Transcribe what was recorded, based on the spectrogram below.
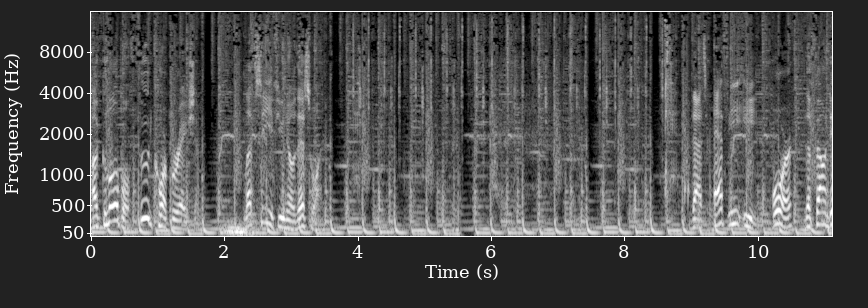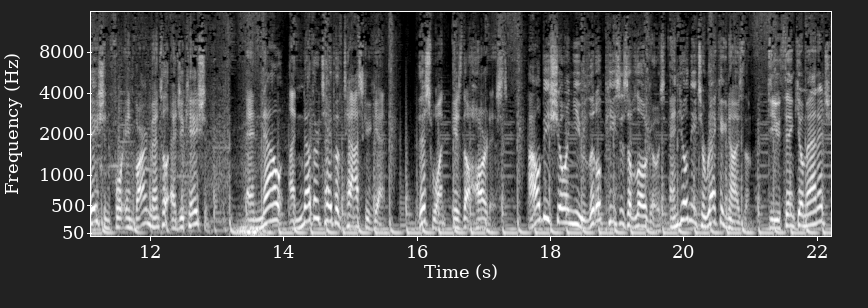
a global food corporation. Let's see if you know this one. That's FEE, or the Foundation for Environmental Education. And now, another type of task again. This one is the hardest. I'll be showing you little pieces of logos and you'll need to recognize them. Do you think you'll manage?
